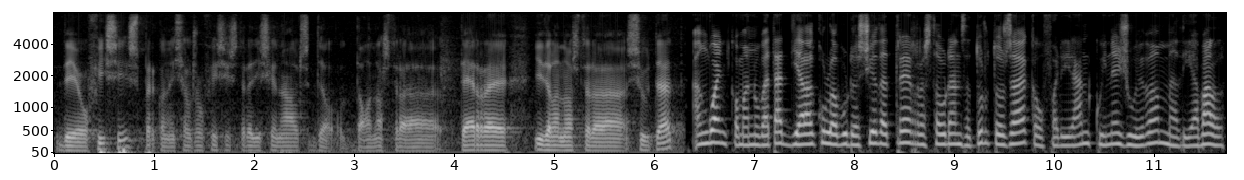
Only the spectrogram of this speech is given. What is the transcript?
d'oficis per conèixer els oficis tradicionals de, de la nostra terra i de la nostra ciutat. Enguany, com a novetat, hi ha la col·laboració de tres restaurants de Tortosa que oferiran cuina jueva medieval,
